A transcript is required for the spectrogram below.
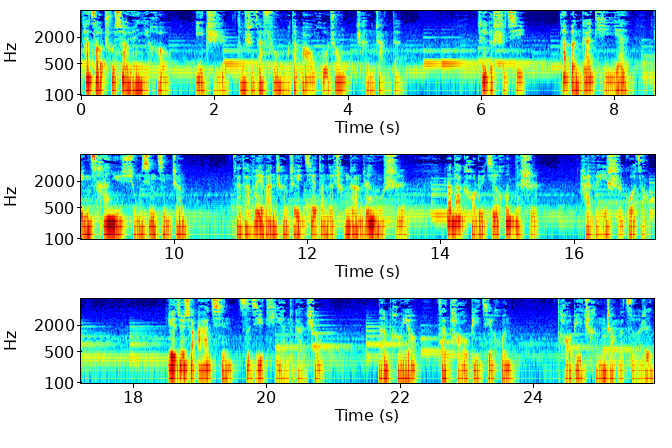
他走出校园以后，一直都是在父母的保护中成长的。这个时期，他本该体验并参与雄性竞争，在他未完成这一阶段的成长任务时，让他考虑结婚的事，还为时过早。也就像阿沁自己体验的感受，男朋友在逃避结婚，逃避成长的责任，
